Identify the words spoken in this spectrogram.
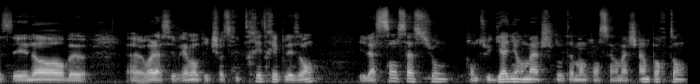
c'est énorme. Euh, voilà, c'est vraiment quelque chose qui est très très plaisant et la sensation quand tu gagnes un match, notamment quand c'est un match important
